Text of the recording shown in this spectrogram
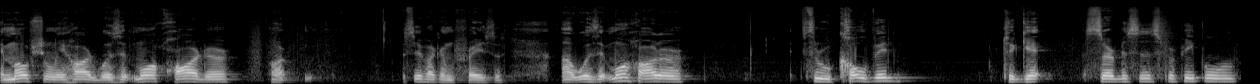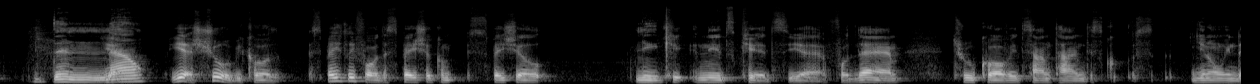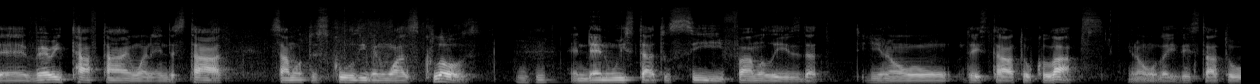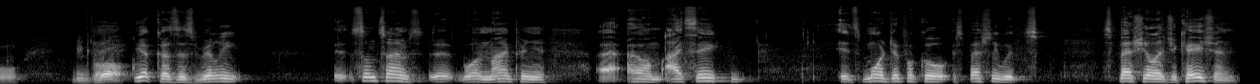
emotionally hard? Was it more harder, or see if I can phrase this? Uh, was it more harder through COVID to get services for people than Yeah. now? yeah sure because especially for the special com- Needs. ki- needs kids yeah for them through covid sometimes you know in the very tough time when in the start some of the school even was closed and then we start to see families that you know they start to collapse you know like they start to be broke Yeah, because it's really it, sometimes. Uh, well, in my opinion, uh, um, I think it's more difficult, especially with special education.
